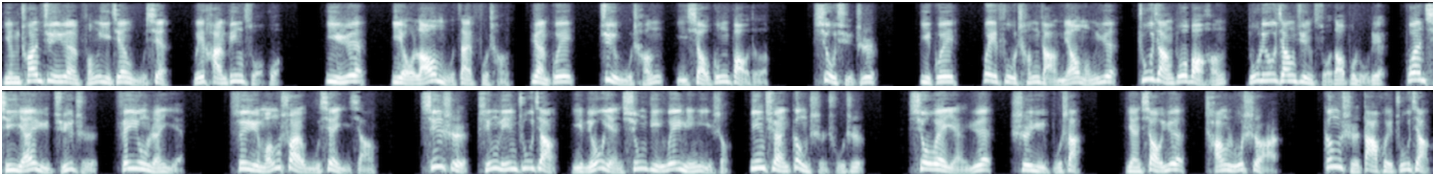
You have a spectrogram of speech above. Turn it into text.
颍川郡院冯一间五县为汉兵所获，亦曰：“亦有老母在复城，愿归。据五城以效公报德。”秀许之。亦归，为父城长苗蒙曰：“诸将多暴横，独刘将军所到不掳掠。观其言语举止，非庸人也。”虽与蒙率五县以降，新氏平林诸将以刘衍兄弟威名益盛，因劝更使除之。秀谓演曰：“事欲不善。”演笑曰：“常如是耳。”更使大会诸将。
